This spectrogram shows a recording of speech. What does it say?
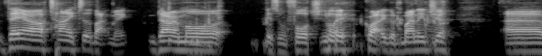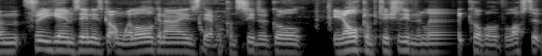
they are tight at the back, mate. Darren Moore is unfortunately quite a good manager. Um, three games in, he's gotten well organised. They haven't conceded a goal in all competitions, even in the League Cup. They've lost it.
